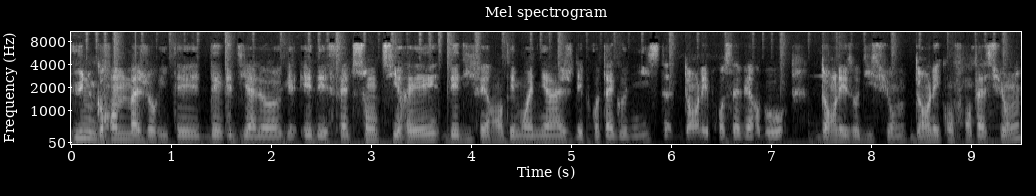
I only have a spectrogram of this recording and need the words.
Une grande majorité des dialogues et des faits sont tirés des différents témoignages des protagonistes dans les procès-verbaux, dans les auditions, dans les confrontations,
